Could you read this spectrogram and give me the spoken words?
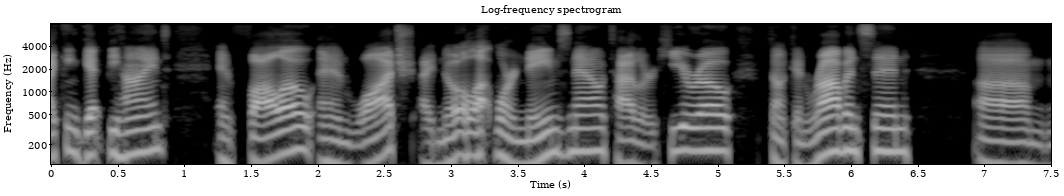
I can get behind and follow and watch. I know a lot more names now: Tyler Herro, Duncan Robinson. Um,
